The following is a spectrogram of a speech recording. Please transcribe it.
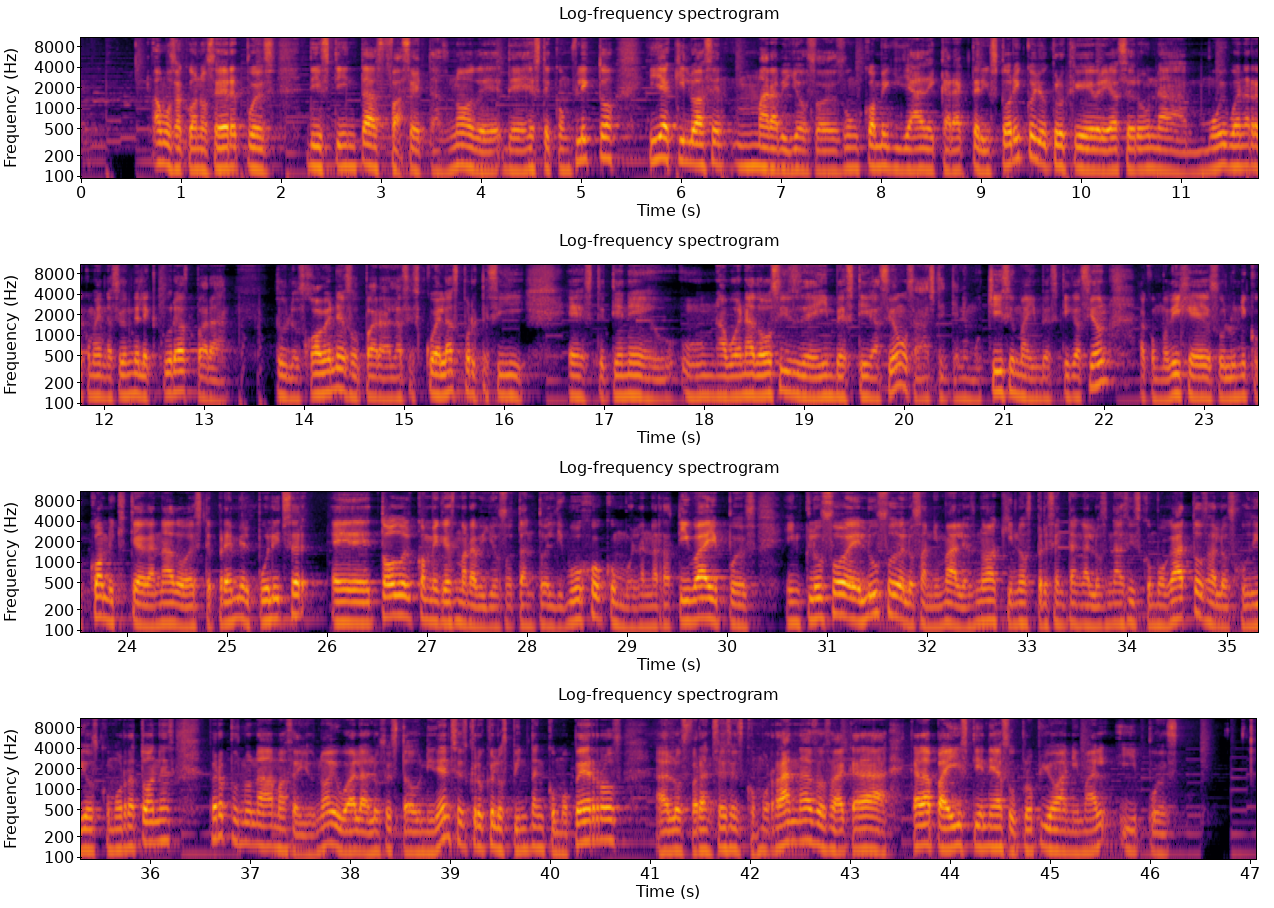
vamos a conocer pues distintas facetas ¿no? de, de, este conflicto y aquí lo hacen maravilloso es un cómic ya de carácter histórico yo creo que debería ser una muy buena recomendación de lecturas para los jóvenes o para las escuelas porque sí este, tiene una buena dosis de investigación, o sea, este tiene muchísima investigación. Ah, como dije, es el único cómic que ha ganado este premio, el Pulitzer. Eh, todo el cómic es maravilloso, tanto el dibujo como la narrativa y pues incluso el uso de los animales, ¿no? Aquí nos presentan a los nazis como gatos, a los judíos como ratones, pero pues no nada más ellos, ¿no? Igual a los estadounidenses creo que los pintan como perros, a los franceses como ranas, o sea, cada, cada país tiene a su propio animal y pues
